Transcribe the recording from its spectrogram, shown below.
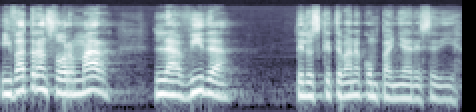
y va a transformar la vida de los que te van a acompañar ese día.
